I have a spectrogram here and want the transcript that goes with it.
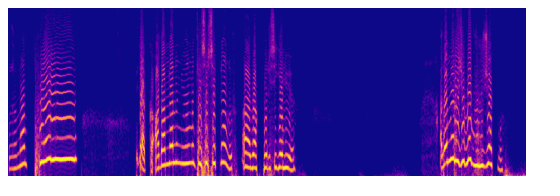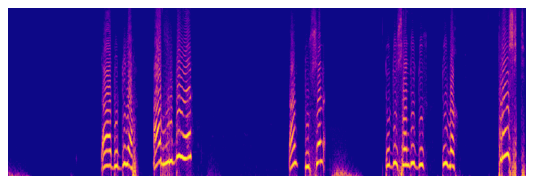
O zaman polo. Bir dakika adamların yolunu kesersek ne olur? Aa bak birisi geliyor. Adamlar acaba vuracak mı? Aa durdular. Aa vurdu ya. Lan dursana. Dur dur sen dur dur. Dur bak. Transit.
